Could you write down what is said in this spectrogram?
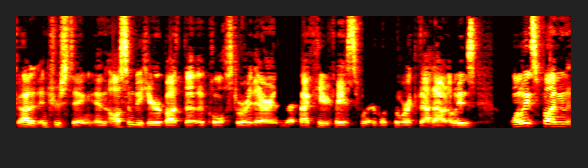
Got it. Interesting and awesome to hear about the, the Kohl's story there and the fact that your face were able to work that out. Always, always fun,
